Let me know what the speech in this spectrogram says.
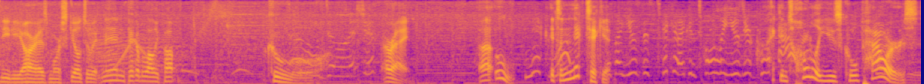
DDR has more skill to it. And then pick up a lollipop. Cool. Alright. Uh, ooh. It's a Nick ticket. If I use this ticket, I can totally use your cool I can totally use cool powers.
